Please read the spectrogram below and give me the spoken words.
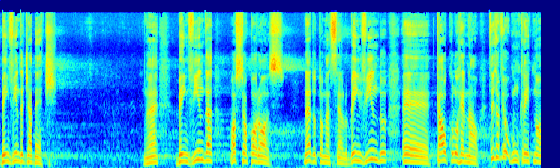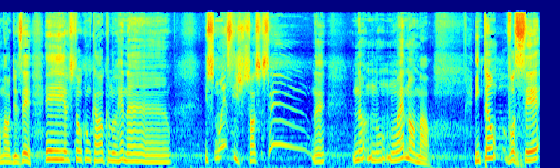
bem-vinda diabetes né? Bem-vinda osteoporose. né, doutor Marcelo? Bem-vindo, é, cálculo renal. Você já viu algum crente normal dizer, ei, eu estou com cálculo renal? Isso não existe, só se você. Né, não, não, não é normal. Então, você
